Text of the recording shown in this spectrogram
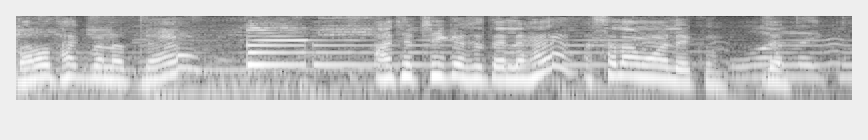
ভালো থাকবেন আপনি হ্যাঁ? আচ্ছা ঠিক আছে তাহলে হ্যাঁ আসসালামু আলাইকুম যান। ওয়ালাইকুম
